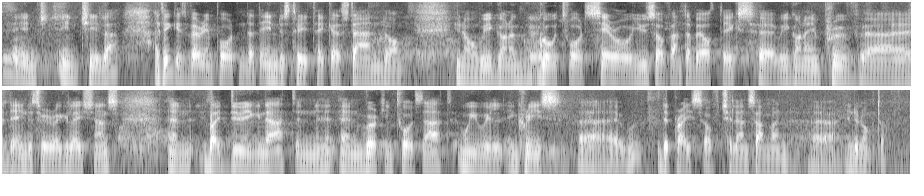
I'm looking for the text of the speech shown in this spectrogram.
in Chile. I think it's very important that the industry take a stand on, you know, we're going to go towards zero use of antibiotics. Uh, we're going to improve the industry regulations. And by doing that and working towards that, we will increase the price of Chilean salmon in the long term.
